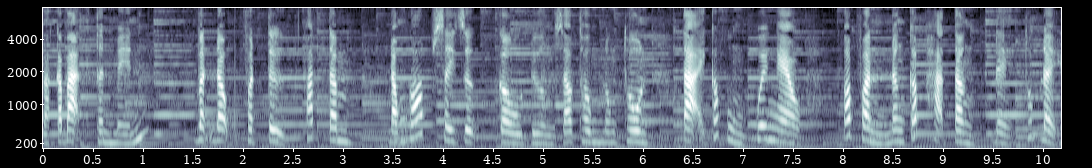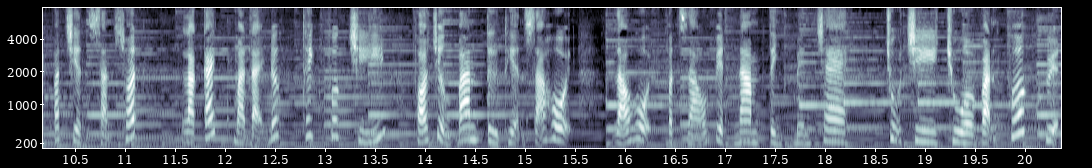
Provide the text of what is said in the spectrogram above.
và các bạn thân mến, vận động Phật tử phát tâm đóng góp xây dựng cầu đường giao thông nông thôn tại các vùng quê nghèo, góp phần nâng cấp hạ tầng để thúc đẩy phát triển sản xuất là cách mà Đại Đức Thích Phước Trí, Phó trưởng Ban Từ thiện xã hội, Giáo hội Phật giáo Việt Nam tỉnh Bến Tre, trụ trì chùa Vạn Phước, huyện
